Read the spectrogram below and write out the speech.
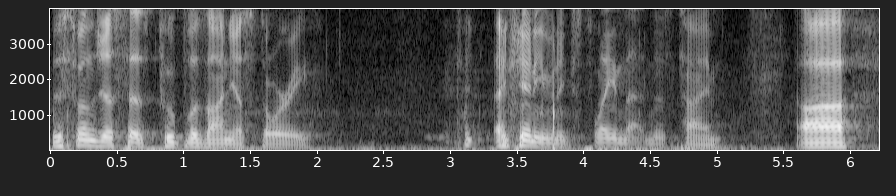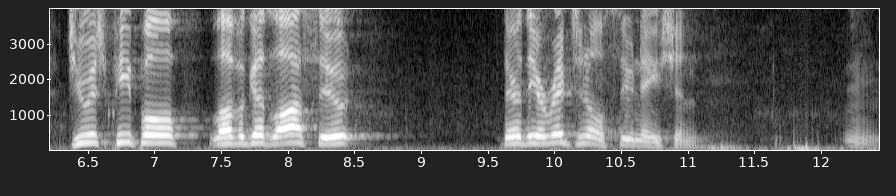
this. one just says poop lasagna story. I can't even explain that in this time. Uh, Jewish people love a good lawsuit. They're the original Sioux Nation. Mm.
